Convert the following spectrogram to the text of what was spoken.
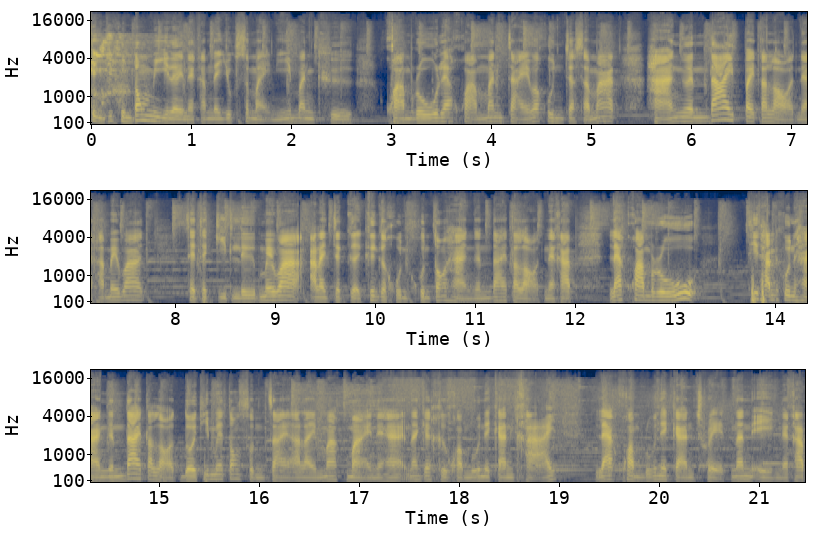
สิ่งที่คุณต้องมีเลยนะครับในยุคสมัยนี้มันคือความรู้และความมั่นใจว่าคุณจะสามารถหาเงินได้ไปตลอดนะครับ ไม่ว่าเศรษฐกิจหรือไม่ว่าอะไรจะเกิดขึ้นกับคุณคุณต้องหาเงินได้ตลอดนะครับ และความรู้ ที่ทำให้คุณหาเงินได้ตลอดโดยที่ไม่ต้องสนใจอะไรมากมายนะฮะนั่นก็คือความรู้ในการขายและความรู้ในการเทรดนั่นเองนะครับ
